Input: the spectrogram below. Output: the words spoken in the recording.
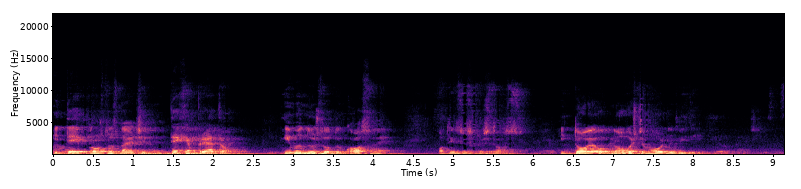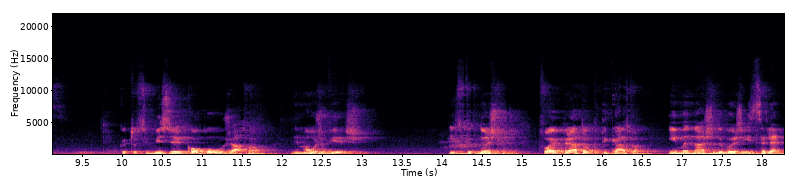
И те просто знаят, че техен приятел има нужда от докосване от Исус Христос. И Той отново ще може да види. Като си мисли колко ужасно не може да видиш. Изведнъж твой приятел ти казва, име наше да бъдеш изцелен.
